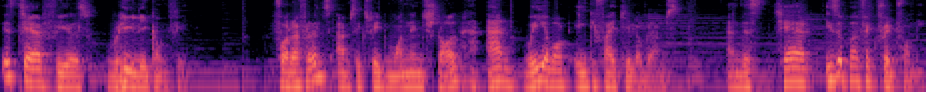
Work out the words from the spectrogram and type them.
this chair feels really comfy. For reference, I'm 6 feet 1 inch tall and weigh about 85 kilograms. And this chair is a perfect fit for me.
